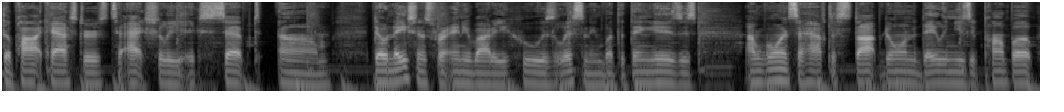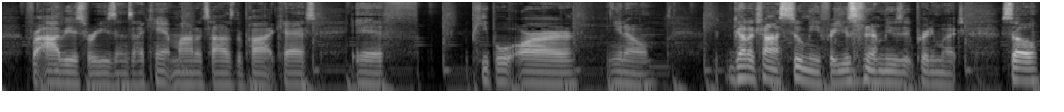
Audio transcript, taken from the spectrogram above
the podcasters to actually accept um, donations for anybody who is listening. But the thing is, is I'm going to have to stop doing the daily music pump up for obvious reasons. I can't monetize the podcast if people are, you know, gonna try and sue me for using their music pretty much. So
